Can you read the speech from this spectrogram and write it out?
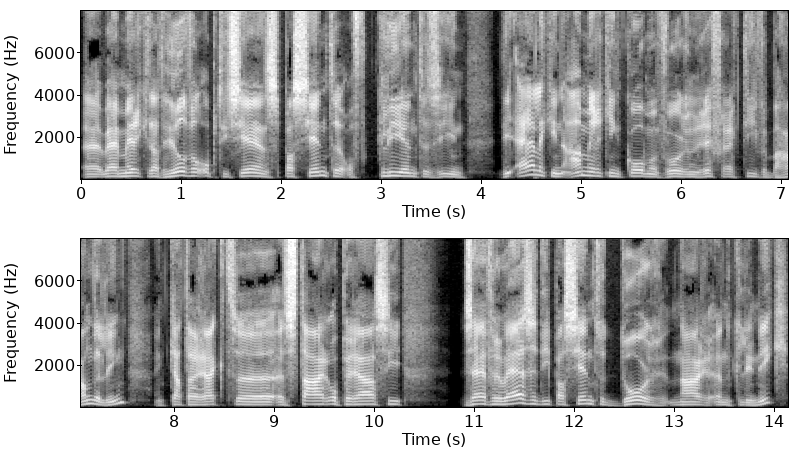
Uh, wij merken dat heel veel opticiens patiënten of cliënten zien die eigenlijk in aanmerking komen voor een refractieve behandeling, een cataract, uh, een staaroperatie. Zij verwijzen die patiënten door naar een kliniek.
